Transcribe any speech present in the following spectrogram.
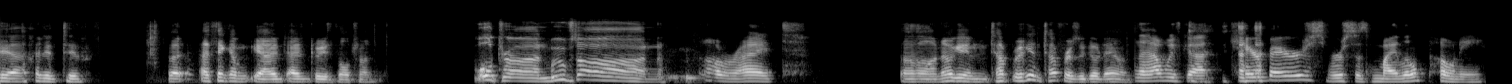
Yeah, I did too. But I think I'm, yeah, I, I agree with Voltron. Voltron moves on. All right. Oh, now we're getting tough. We're getting tougher as we go down. Now we've got Care Bears versus My Little Pony.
